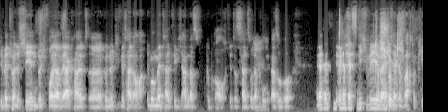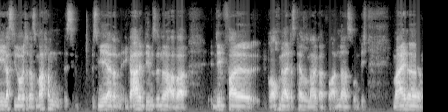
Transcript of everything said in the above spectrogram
eventuelle Schäden durch Feuerwerk halt äh, benötigt wird, halt auch im Moment halt wirklich anders gebraucht wird. Das ist halt so der mhm. Punkt. Also so, wenn das, jetzt, wenn das jetzt nicht wäre, hätte ich ja gesagt, okay, lass die Leute das machen. Ist, ist mir ja dann egal in dem Sinne, aber in dem Fall brauchen wir halt das Personal gerade woanders. Und ich meine,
